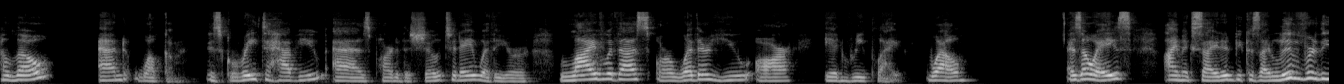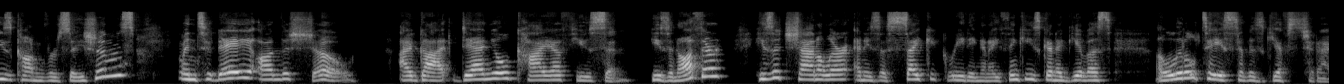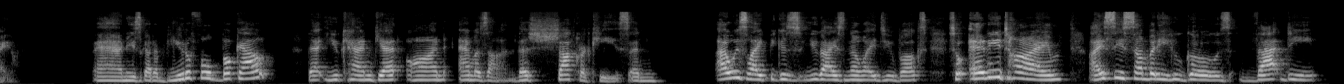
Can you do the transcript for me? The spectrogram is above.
Hello and welcome. It's great to have you as part of the show today, whether you're live with us or whether you are in replay. Well, as always, I'm excited because I live for these conversations. And today on the show, I've got Daniel Kaiya Fuson. He's an author, he's a channeler, and he's a psychic reading. And I think he's going to give us a little taste of his gifts today. And he's got a beautiful book out that you can get on Amazon, The Chakra Keys. And I always like because you guys know I do books. So anytime I see somebody who goes that deep,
